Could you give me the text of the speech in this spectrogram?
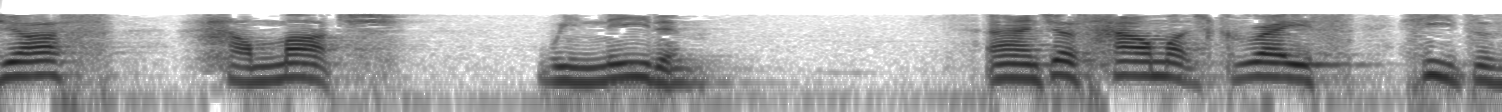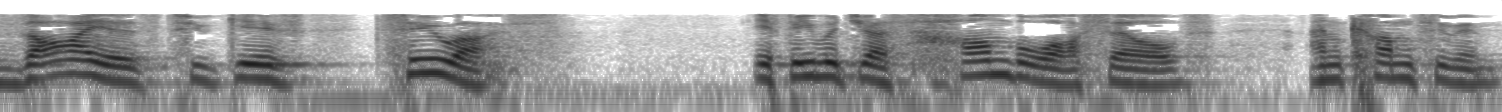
just how much we need Him. And just how much grace He desires to give to us if we would just humble ourselves and come to Him.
